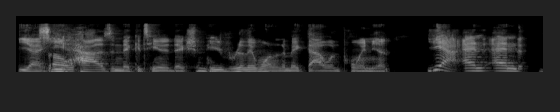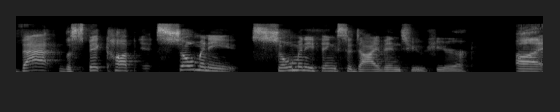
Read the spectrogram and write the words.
yeah, so- he has a nicotine addiction. He really wanted to make that one poignant. Yeah, and and that the spit cup, so many so many things to dive into here. Uh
